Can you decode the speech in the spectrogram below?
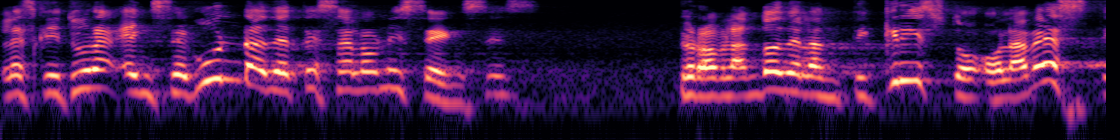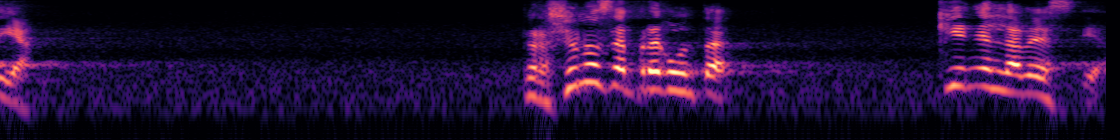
la escritura en segunda de Tesalonicenses, pero hablando del anticristo o la bestia. Pero si uno se pregunta, ¿quién es la bestia?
